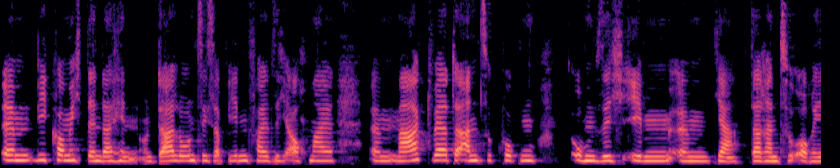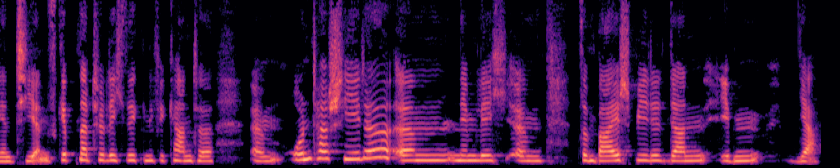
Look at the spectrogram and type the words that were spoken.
ähm, wie komme ich denn dahin? Und da lohnt sich auf jeden Fall, sich auch mal ähm, Marktwerte anzugucken um sich eben ähm, ja daran zu orientieren. Es gibt natürlich signifikante ähm, Unterschiede, ähm, nämlich ähm, zum Beispiel dann eben ja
